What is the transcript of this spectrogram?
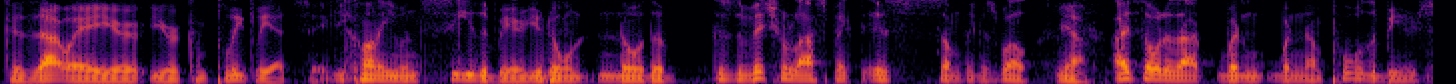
Because that way you're you're completely at sea. You can't even see the beer. You don't know the because the visual aspect is something as well. Yeah, I thought of that when when I poured the beers.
